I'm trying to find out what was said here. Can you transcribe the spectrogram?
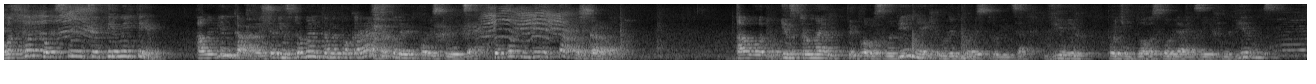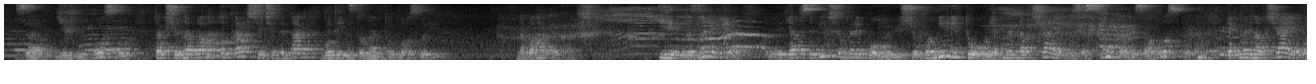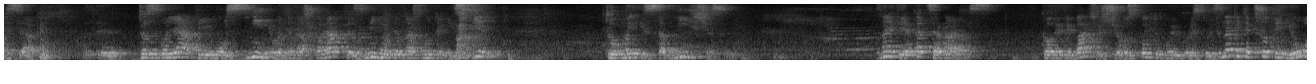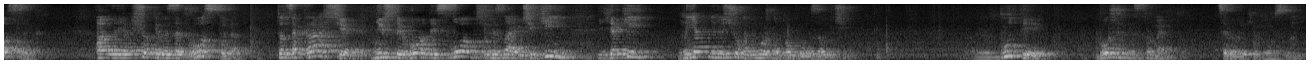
Господь користується тим і тим. Але він каже, що інструментами покарання, коли він користується, то потім він також карає. А от інструменти благословіння, якими він користується, він їх потім благословляє за їхню вірність, за їхній послуг. Так що набагато краще, чи не так, бути інструментом благословіння. Набагато краще. І ви знаєте, е, я все більше переконую, що по мірі того, як ми навчаємося слухатися Господа, як ми навчаємося е, дозволяти йому змінювати наш характер, змінювати наш внутрішній світ, то ми і самі щасливі. Знаєте, яка це радість, коли ти бачиш, що Господь тобою користується. Навіть якщо ти і ослик, але якщо ти везеш Господа, то це краще, ніж ти гордий слон, чи не знаю, чи кінь, який ніяк ні до чого не можна доброго залучити. Е, Бути Божим інструментом це велике благословіння.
